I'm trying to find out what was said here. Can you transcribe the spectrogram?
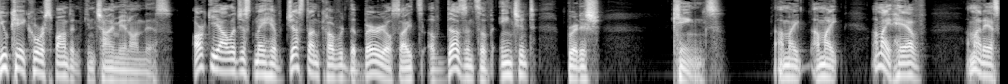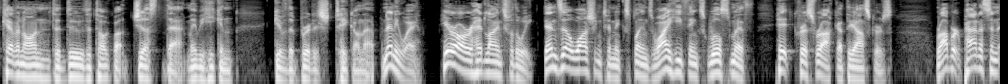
UK correspondent can chime in on this. Archaeologists may have just uncovered the burial sites of dozens of ancient British kings. I might, I might, I might have, I might ask Kevin on to do to talk about just that. Maybe he can give the British take on that. But anyway, here are our headlines for the week. Denzel Washington explains why he thinks Will Smith hit Chris Rock at the Oscars. Robert Pattinson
